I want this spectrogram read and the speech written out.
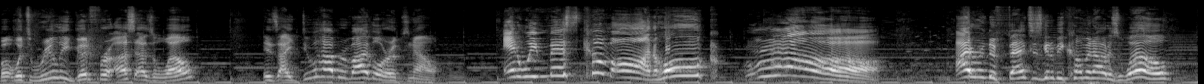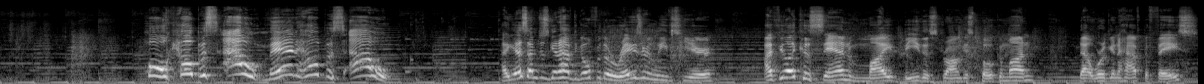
But what's really good for us as well is I do have Revival Herbs now. And we missed! Come on, Hulk! Ugh. Iron Defense is going to be coming out as well. Hulk, help us out, man! Help us out! I guess I'm just to have to go for the Razor Leaves here. I feel like Hassan might be the strongest Pokemon that we're to have to face.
